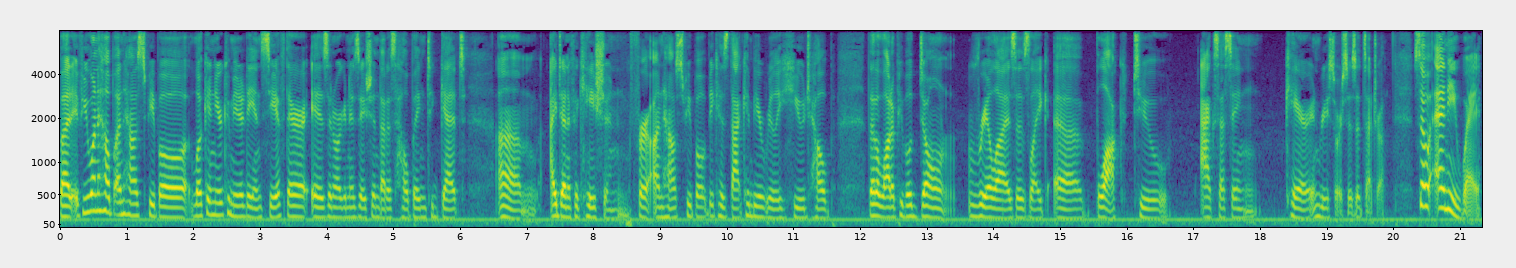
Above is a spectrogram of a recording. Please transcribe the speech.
But if you want to help unhoused people, look in your community and see if there is an organization that is helping to get um, identification for unhoused people because that can be a really huge help that a lot of people don't realize is like a block to accessing care and resources, etc. So, anyway,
